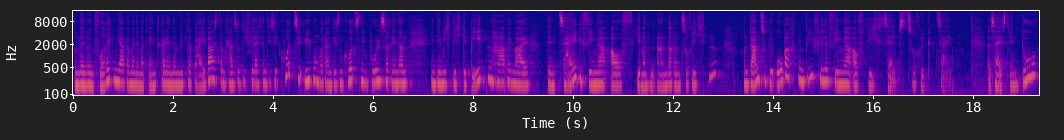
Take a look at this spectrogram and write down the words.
Und wenn du im vorigen Jahr bei meinem Adventkalender mit dabei warst, dann kannst du dich vielleicht an diese kurze Übung oder an diesen kurzen Impuls erinnern, in dem ich dich gebeten habe, mal den Zeigefinger auf jemanden anderen zu richten und dann zu beobachten, wie viele Finger auf dich selbst zurückzeigen. Das heißt, wenn du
